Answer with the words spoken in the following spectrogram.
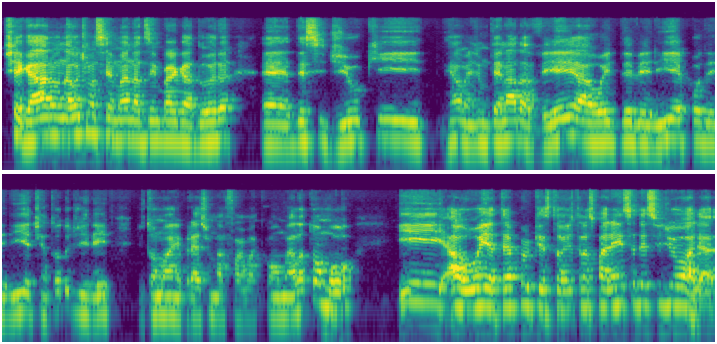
Chegaram, na última semana, a desembargadora é, decidiu que realmente não tem nada a ver, a Oi deveria, poderia, tinha todo o direito de tomar um empréstimo da forma como ela tomou, e a Oi, até por questão de transparência, decidiu: olha,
